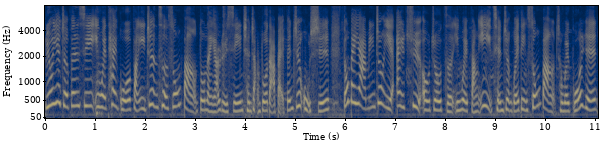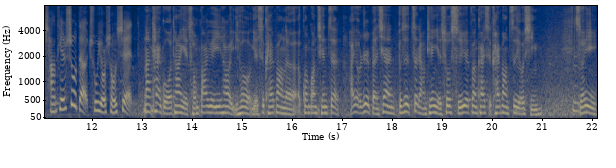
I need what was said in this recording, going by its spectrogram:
旅游业者分析，因为泰国防疫政策松绑，东南亚旅行成长多达百分之五十。东北亚民众也爱去，欧洲则因为防疫签证规定松绑，成为国人长天数的出游首选。那泰国它也从八月一号以后也是开放了观光签证，还有日本现在不是这。两天也说十月份开始开放自由行，所以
